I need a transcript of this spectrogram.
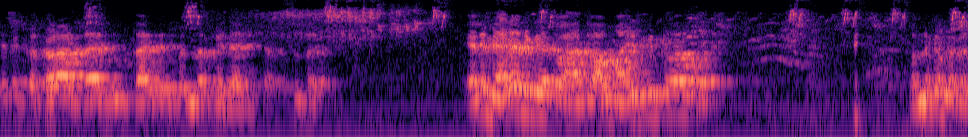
એટલે કકડાટ થાય દુઃખ થાય તે નરકે જાય બિચારા. શું થાય એને મેરે હા તો આવું મારી ફિકર કરવાનું તમને કેમ લાગે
